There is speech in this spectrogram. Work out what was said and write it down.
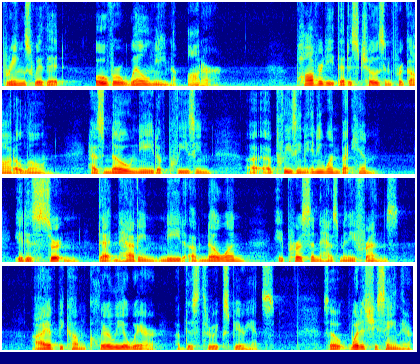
brings with it overwhelming honor. Poverty that is chosen for God alone has no need of pleasing, uh, pleasing anyone but Him. It is certain that in having need of no one, a person has many friends. I have become clearly aware of this through experience. So, what is she saying there?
